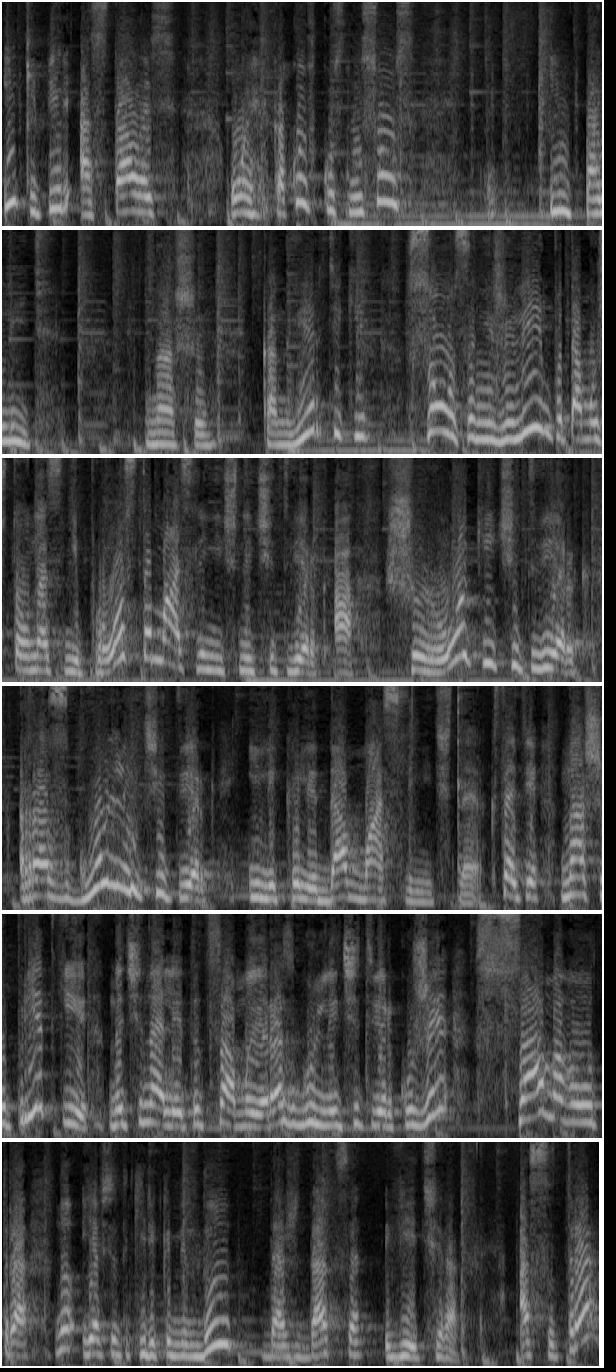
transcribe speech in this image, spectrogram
и теперь осталось... Ой, какой вкусный соус им полить наши конвертики. Соуса не жалеем, потому что у нас не просто масленичный четверг, а широкий четверг, разгульный четверг или коляда масленичная. Кстати, наши предки начинали этот самый разгульный четверг уже с самого утра, но я все-таки рекомендую дождаться вечера. А с утра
